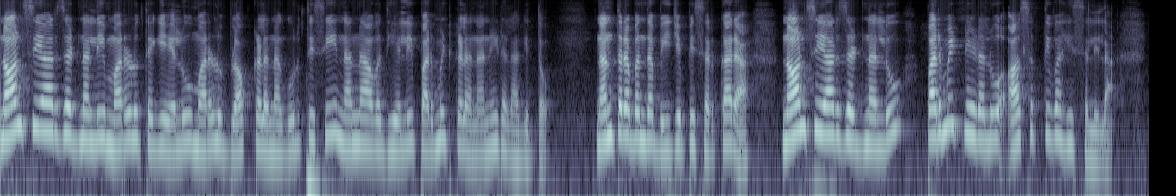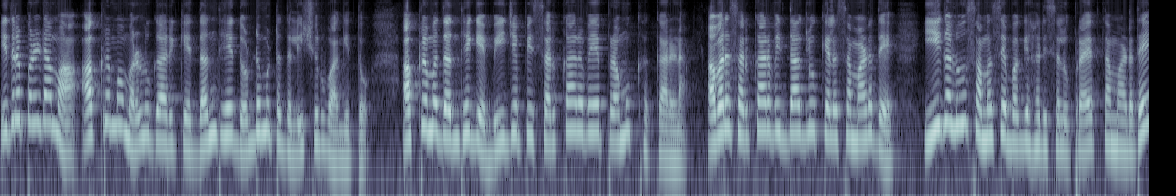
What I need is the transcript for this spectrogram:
ನಾನ್ ಸಿಆರ್ಝೆಡ್ನಲ್ಲಿ ಮರಳು ತೆಗೆಯಲು ಮರಳು ಬ್ಲಾಕ್ಗಳನ್ನು ಗುರುತಿಸಿ ನನ್ನ ಅವಧಿಯಲ್ಲಿ ಪರ್ಮಿಟ್ಗಳನ್ನು ನೀಡಲಾಗಿತ್ತು. ನಂತರ ಬಂದ ಬಿಜೆಪಿ ಸರ್ಕಾರ ನಾನ್ ಸಿಆರ್ಝೆಡ್ನಲ್ಲೂ ಪರ್ಮಿಟ್ ನೀಡಲು ಆಸಕ್ತಿ ವಹಿಸಲಿಲ್ಲ. ಇದರ ಪರಿಣಾಮ ಅಕ್ರಮ ಮರಳುಗಾರಿಕೆ ದಂಧೆ ದೊಡ್ಡ ಮಟ್ಟದಲ್ಲಿ ಶುರುವಾಗಿತ್ತು. ಅಕ್ರಮ ದಂಧೆಗೆ ಬಿಜೆಪಿ ಸರ್ಕಾರವೇ ಪ್ರಮುಖ ಕಾರಣ. ಅವರ ಸರ್ಕಾರವಿದ್ದಾಗಲೂ ಕೆಲಸ ಮಾಡದೆ ಈಗಲೂ ಸಮಸ್ಯೆ ಬಗೆಹರಿಸಲು ಪ್ರಯತ್ನ ಮಾಡದೆ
